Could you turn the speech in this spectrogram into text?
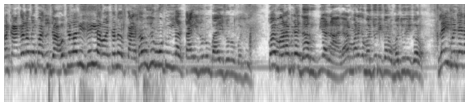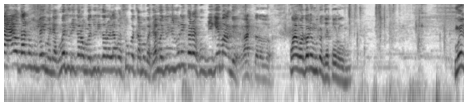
અને કાકાનો તો પાછું જાહો જલાલી છે યાર. કારખાનું છે મોટું યાર. ટાઈસોનું, બાઈસોનું બધું. તોય મારા બેટા દસ રૂપિયા ના હાલે યાર મને કે મજૂરી કરો મજૂરી કરો. લઈ મંડ્યા આવ્યો તાર હું લઈ મંડ્યા મજૂરી કરો મજૂરી કરો. એટલે શું પછી તમે બધા મજૂરી થોડી કરે? કોઈ બીગે માગે વાત કરો છો. કોઈ વધો નહીં, હું તો જતો રહું. બોલ.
